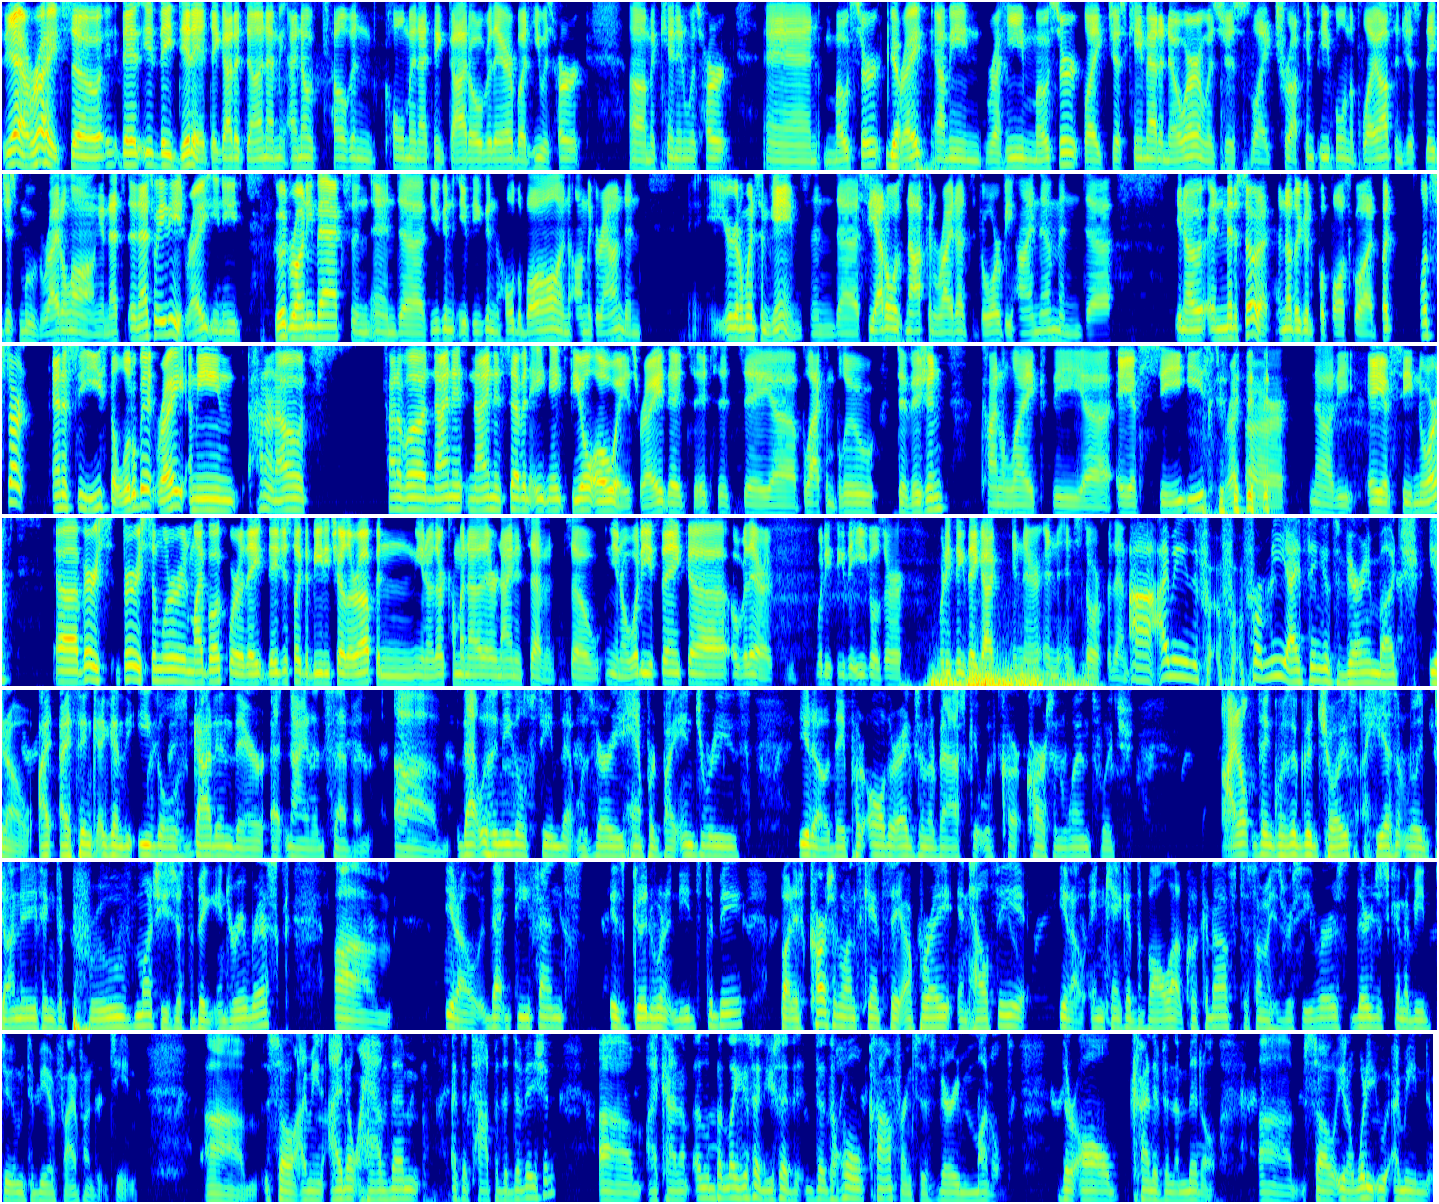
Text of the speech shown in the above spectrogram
Yeah, right. So they they did it. They got it done. I mean, I know Tevin Coleman, I think, got over there, but he was hurt. Uh, McKinnon was hurt and Mostert, yep. right? I mean, Raheem Mostert like just came out of nowhere and was just like trucking people in the playoffs, and just they just moved right along, and that's and that's what you need, right? You need good running backs, and and uh, if you can if you can hold the ball and on the ground, and you're going to win some games. And uh, Seattle was knocking right at the door behind them, and uh, you know, and Minnesota, another good football squad. But let's start NFC East a little bit, right? I mean, I don't know, it's kind of a nine nine and seven, eight and eight feel always, right? It's it's it's a uh, black and blue division, kind of like the uh, AFC East, right? or no, the AFC North. Uh, very very similar in my book, where they, they just like to beat each other up, and you know they're coming out of there nine and seven. So you know, what do you think uh, over there? What do you think the Eagles are? What do you think they got in there in, in store for them? Uh, I mean, for, for, for, me, I think it's very much you know I, I think again the Eagles got in there at nine and seven. Um, that was an Eagles team that was very hampered by injuries. You know, they put all their eggs in their basket with Car- Carson Wentz, which I don't think was a good choice. He hasn't really done anything to prove much. He's just a big injury risk. Um, you know, that defense is good when it needs to be, but if Carson Wentz can't stay upright and healthy, you know, and can't get the ball out quick enough to some of his receivers, they're just going to be doomed to be a 500 team. Um, so I mean, I don't have them at the top of the division. Um, I kind of, uh, but like I said, you said the, the whole conference is very muddled. They're all kind of in the middle. Um, so you know, what do you? I mean,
